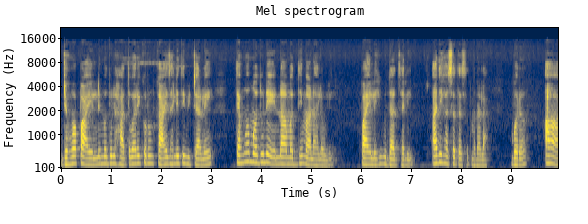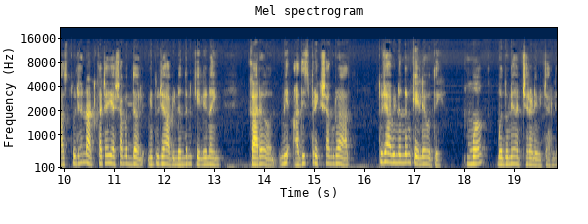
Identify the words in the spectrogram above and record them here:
जेव्हा पायलने मधूला हातवारे करून काय झाले ते विचारले तेव्हा मधूने नामध्ये मान हलवली. पायलही उदास झाली. आधी हसत हसत म्हणाला बरं आज तुझ्या नाटकाच्या यशाबद्दल मी तुझे अभिनंदन केले नाही. कारण मी आधीच प्रेक्षागृहात तुझे अभिनंदन केले होते. मग मधूने आश्चर्याने विचारले.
